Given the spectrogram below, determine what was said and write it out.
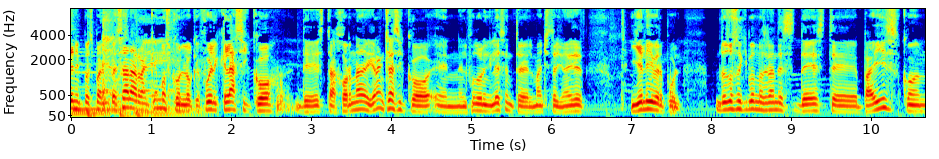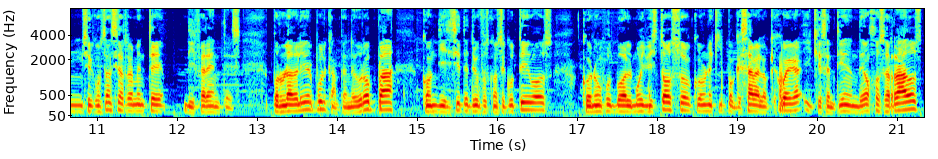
Bien, y pues para empezar arranquemos con lo que fue el clásico de esta jornada, el gran clásico en el fútbol inglés entre el Manchester United y el Liverpool. Los dos equipos más grandes de este país con circunstancias realmente diferentes. Por un lado el Liverpool, campeón de Europa, con 17 triunfos consecutivos, con un fútbol muy vistoso, con un equipo que sabe lo que juega y que se entienden de ojos cerrados.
